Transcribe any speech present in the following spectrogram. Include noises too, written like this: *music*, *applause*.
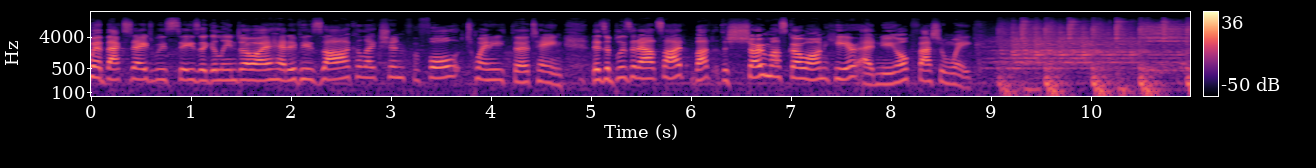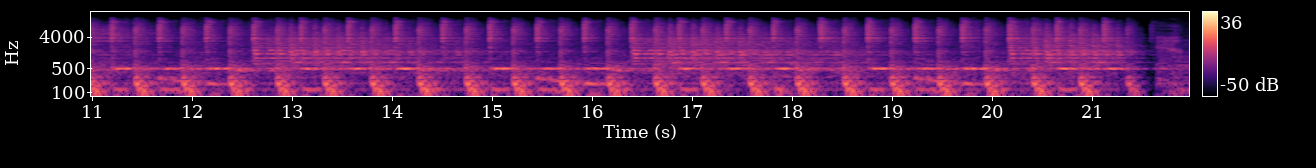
We're backstage with Cesar Galindo ahead of his Zara collection for fall 2013. There's a blizzard outside, but the show must go on here at New York Fashion Week.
